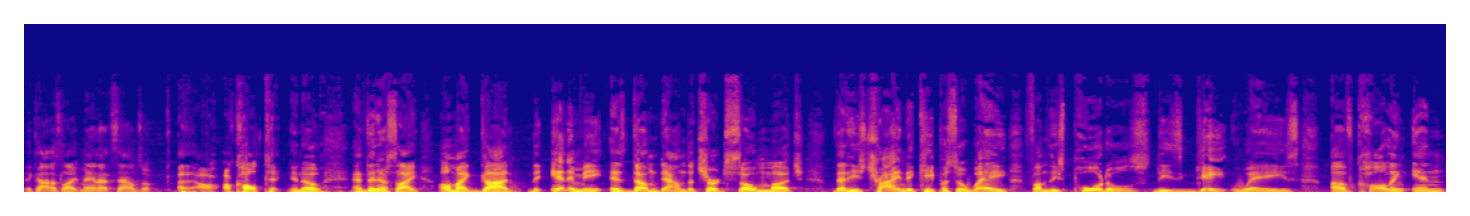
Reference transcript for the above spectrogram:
And I was like, man, that sounds occultic, you know? And then it's like, oh my God, the enemy is dumbed down the church so much that he's trying to keep us away from these portals, these gateways of calling in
